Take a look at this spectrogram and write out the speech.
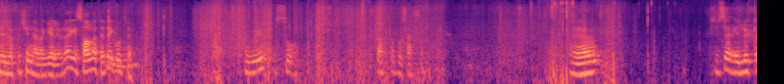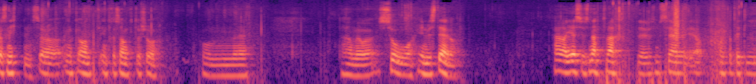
til å forkynne evangeliet. Og det jeg er salva til, det er jeg god til. så går gå ut, og så starter prosessen. Eh, hvis vi ser i Lukas 19, så er det noe annet interessant å se om eh, det her med å så investere. Her har Jesus nett vært eh, Hvis vi ser ja, kapittel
